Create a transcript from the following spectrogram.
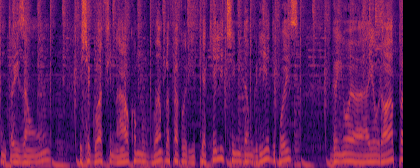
com 3 a 1 e chegou à final como ampla favorita. E aquele time da Hungria depois ganhou a Europa,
